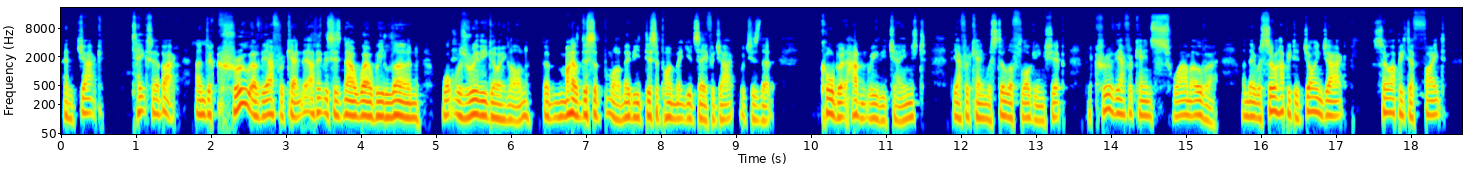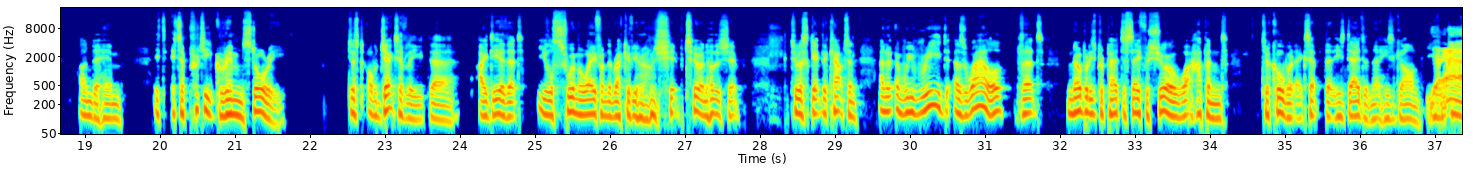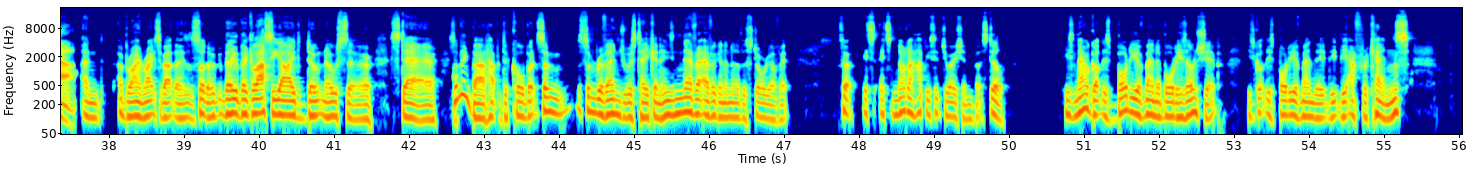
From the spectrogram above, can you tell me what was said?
and Jack takes her back. And the crew of the Africaine, I think this is now where we learn what was really going on. The mild, dis- well, maybe disappointment you'd say for Jack, which is that Corbett hadn't really changed. The Africaine was still a flogging ship. The crew of the Africaine swam over, and they were so happy to join Jack, so happy to fight under him. It's it's a pretty grim story. Just objectively, the idea that you'll swim away from the wreck of your own ship to another ship to escape the captain, and, and we read as well that nobody's prepared to say for sure what happened to Corbett, except that he's dead and that he's gone. Yeah. And O'Brian writes about the sort of the, the glassy-eyed "Don't know, sir" stare. Something bad happened to Corbett. Some some revenge was taken, and he's never ever going to know the story of it. So it's it's not a happy situation, but still, he's now got this body of men aboard his own ship. He's got this body of men, the the, the Africans,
